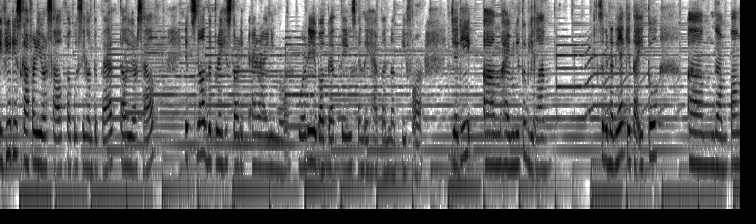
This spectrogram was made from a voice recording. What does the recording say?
If you discover yourself focusing on the bad tell yourself It's not the prehistoric era anymore. Worry about bad things when they happen, not before. Jadi um, Haimin itu bilang sebenarnya kita itu um, gampang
